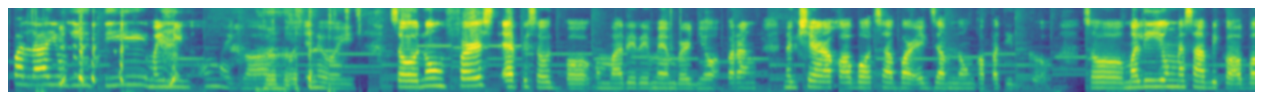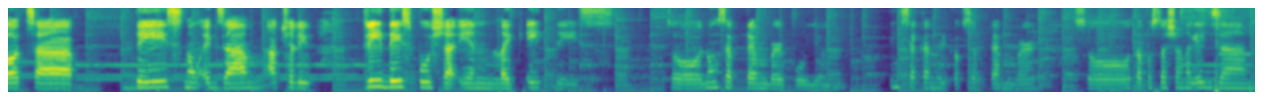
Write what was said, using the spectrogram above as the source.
pala yung ET. May mean, oh my God. But anyway, so nung first episode po, kung mariremember nyo, parang nag-share ako about sa bar exam nung kapatid ko. So, mali yung nasabi ko about sa days nung exam. Actually, three days po siya in like eight days. So, nung September po yun. Think second week of September. So, tapos na siyang nag-exam.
